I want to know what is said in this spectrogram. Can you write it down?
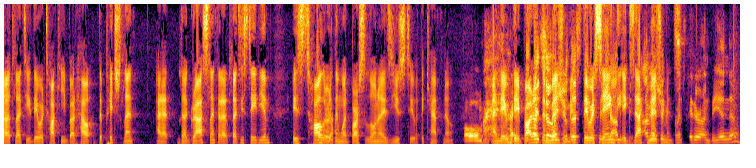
Atleti, they were talking about how the pitch length at the grass length at Atleti Stadium is taller than what Barcelona is used to at the Camp Nou. oh my. And they, they brought up the so- so measurements. this- they were this saying Xavi- the exact Xavi is the measurements. Commentator on beIN now.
